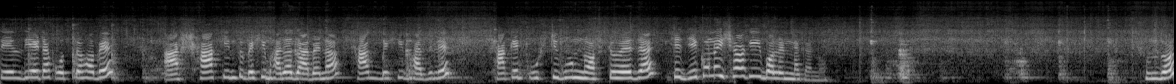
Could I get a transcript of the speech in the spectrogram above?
তেল দিয়ে এটা করতে হবে। আর শাক কিন্তু বেশি ভাজা যাবে না। শাক বেশি ভাজলে শাকের পুষ্টিগুণ নষ্ট হয়ে যায়। সে যে কোনোই শাকই বলেন না কেন। সুন্দর।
